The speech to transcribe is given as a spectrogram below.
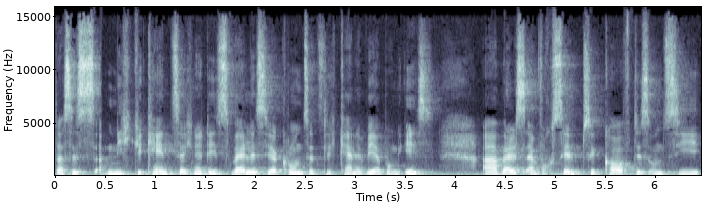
dass es nicht gekennzeichnet ist, weil es ja grundsätzlich keine Werbung ist, äh, weil es einfach selbst gekauft ist und sie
